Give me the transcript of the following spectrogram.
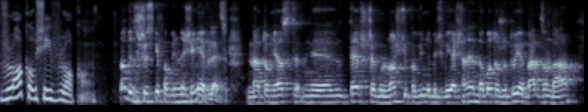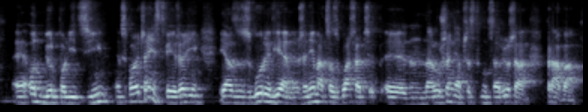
wloką się i wloką. No więc wszystkie powinny się nie wlec. Natomiast e, te w szczególności powinny być wyjaśnione, no bo to rzutuje bardzo na e, odbiór policji w społeczeństwie. Jeżeli ja z góry wiem, że nie ma co zgłaszać e, naruszenia przez funkcjonariusza prawa,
